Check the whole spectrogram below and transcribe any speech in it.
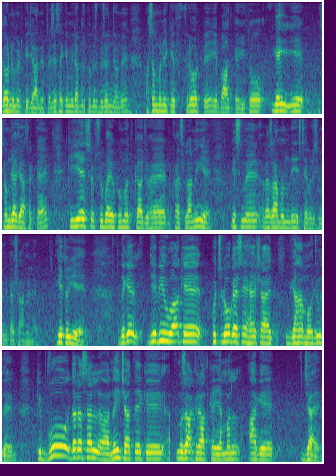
गवर्नमेंट की जानब से। जैसे कि मीर अब्दुल कुदस बिजन जो ने असम्बली के फ्लोर पे ये बात कही। तो यही ये समझा जा सकता है कि ये सिर्फ़ सूबाई हुकूमत का जो है फ़ैसला नहीं है, इसमें रजामंदी इस्टेब्लिशमेंट का शामिल है। ये तो ये है। देखिए, ये भी हुआ कि कुछ लोग ऐसे हैं शायद यहाँ मौजूद हैं कि वो दरअसल नहीं चाहते कि मुजाकर का ये अमल आगे जाए।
